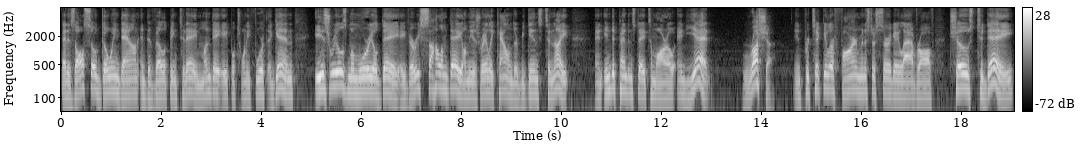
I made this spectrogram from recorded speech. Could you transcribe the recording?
that is also going down and developing today, Monday, April 24th. Again, Israel's Memorial Day, a very solemn day on the Israeli calendar, begins tonight and Independence Day tomorrow, and yet Russia, in particular Foreign Minister Sergei Lavrov, chose today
